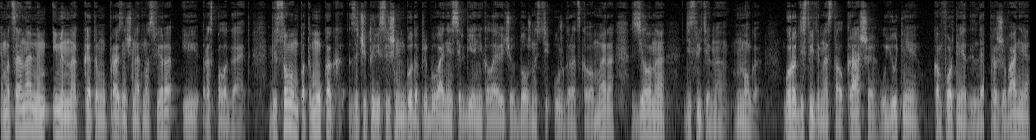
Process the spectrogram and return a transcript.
эмоциональным именно к этому праздничная атмосфера и располагает. Весомым, потому как за четыре с лишним года пребывания Сергея Николаевича в должности ужгородского мэра сделано действительно много. Город действительно стал краше, уютнее, комфортнее для проживания,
